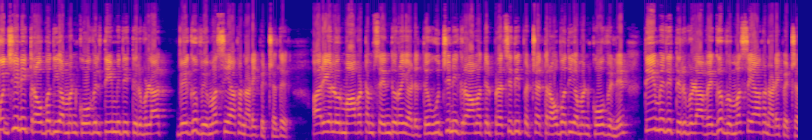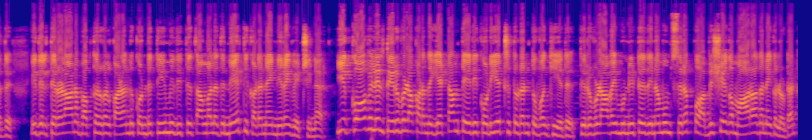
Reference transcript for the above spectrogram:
உஜ்ஜினி திரௌபதி அம்மன் கோவில் தீமிதி திருவிழா வெகு விமர்சையாக நடைபெற்றது. அரியலூர் மாவட்டம் செந்துறை அடுத்து உஜ்ஜினி கிராமத்தில் பிரசித்தி பெற்ற திரௌபதி அம்மன் கோவிலின் தீமிதி திருவிழா வெகு விமர்சையாக நடைபெற்றது. இதில் திரளான பக்தர்கள் கலந்து கொண்டு தீமிதித்து தங்களது நேர்த்தி கடனை நிறைவேற்றினர். இக்கோவிலில் திருவிழா கடந்த எட்டாம் தேதி கொடியேற்றத்துடன் துவங்கியது. திருவிழாவை முன்னிட்டு தினமும் சிறப்பு அபிஷேகம் ஆராதனைகளுடன்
